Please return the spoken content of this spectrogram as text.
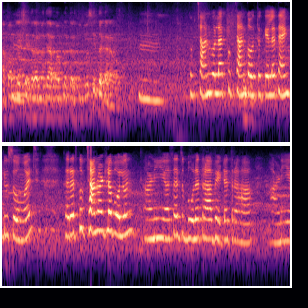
आपापल्या क्षेत्रामध्ये आपापलं कर्तृत्व सिद्ध करावं. खूप छान बोलात खूप छान कौतुक केलं. थँक्यू सो मच खरंच खूप छान वाटलं बोलून. आणि असंच बोलत राहा भेटत राहा. आणि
